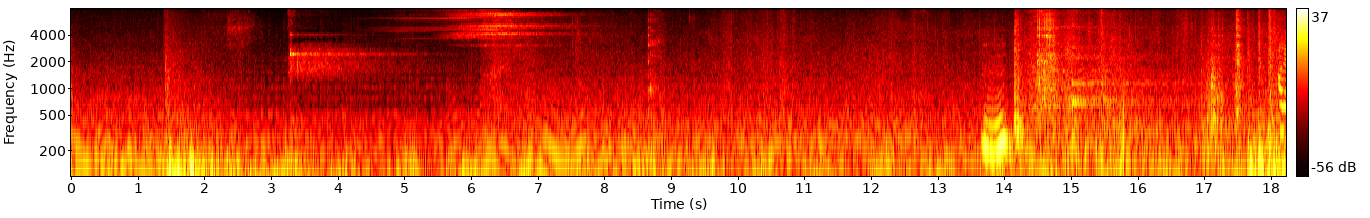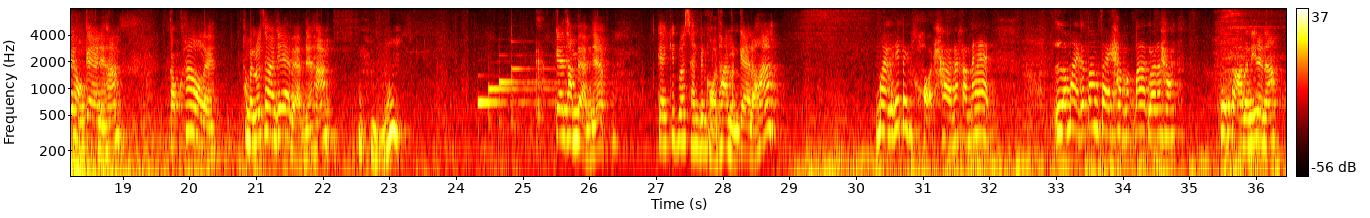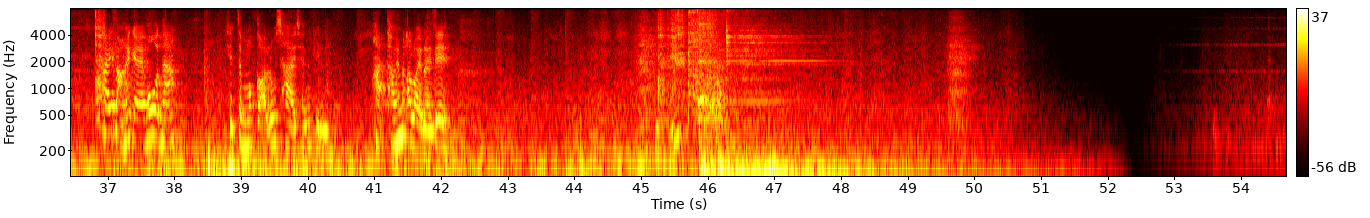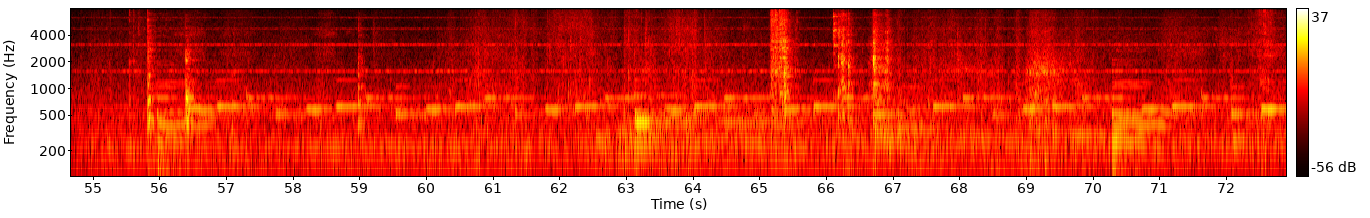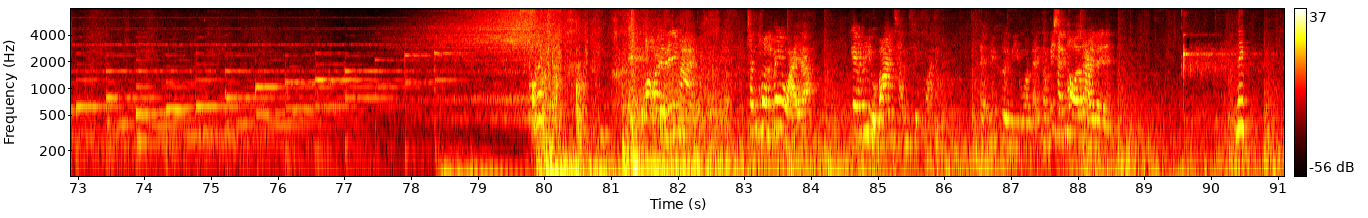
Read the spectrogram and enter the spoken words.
อืมอะไรของแกเนี่ยฮะ กับข้าวอะไรทำไมรสชาติแย่แบบเนี้ยฮะอื้อหือแกทำแบบเนี้ย แกคิดว่าฉันเป็นขอทานเหมือนแกเหรอฮะมายไม่ได้เป็นขอทานนะคะแม่ แล้วมายก็ตั้งใจทำมากๆแล้วนะคะ พูดฟังตรงนี้เลยนะ ใครสั่งให้แกพูดนะ คิดจะมาเกาะลูกชายฉันกินนะหัดทำให้มันอร่อยหน่อยสิ อ มาอยู่บ้านฉันสิบวัน แต่ไม่เคยมีวันไหนทำให้ฉันพอใจเลยเนี่ย นี่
